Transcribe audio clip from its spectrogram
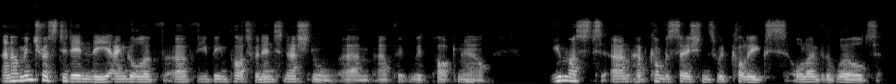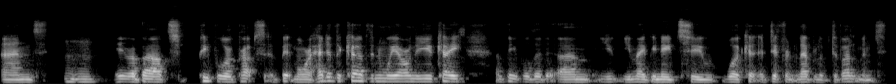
And I'm interested in the angle of, of you being part of an international um, outfit with Park mm. Now. You must um, have conversations with colleagues all over the world and mm-hmm. hear about people who are perhaps a bit more ahead of the curve than we are in the UK and people that um, you, you maybe need to work at a different level of development. It'd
